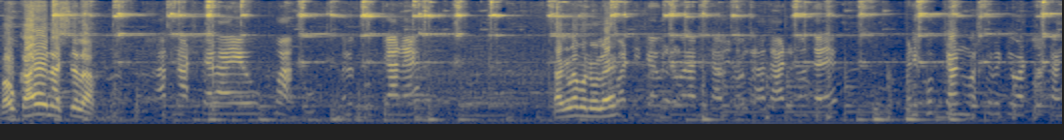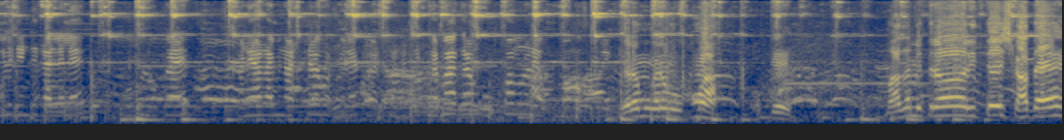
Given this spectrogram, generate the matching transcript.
भाऊ काय आहे नाश्त्याला? नाश्त्याला आहे उपमा. खरंच खूप छान आहे. चांगला बनवलाय. वाटीच्या विटेवर आम्ही चालतो आज आठ दिवस झाले. आणि खूप छान मस्तपैकी वाटतो चांगली दिंडी चाललेली आहे. खूप लोक आहेत. आणि आज आम्ही नाश्त्याला बसलेले आहेत नाश्त्यासाठी गरमागरम उपमा म्हणून आहे. उपमा गरम गरम उपमा. ओके. माझा मित्र रितेश खात आहे.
